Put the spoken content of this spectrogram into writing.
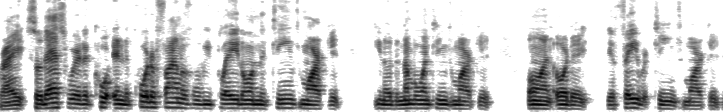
right? So that's where the court in the quarterfinals will be played on the team's market, you know, the number one team's market on or the the favorite team's market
